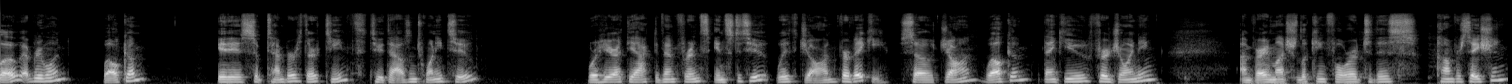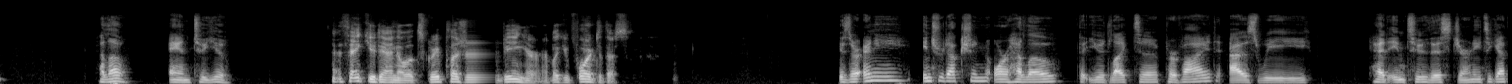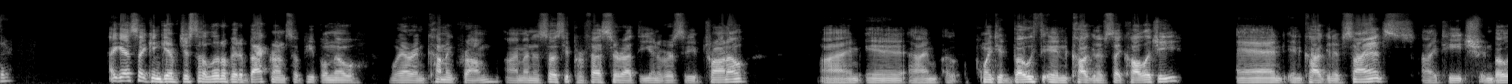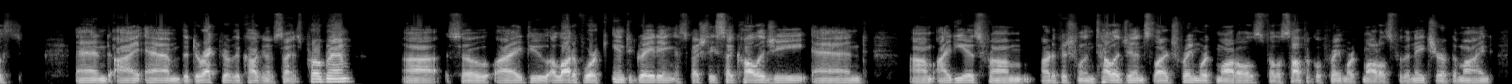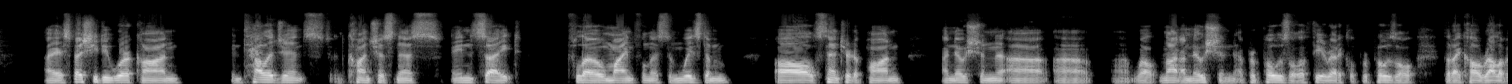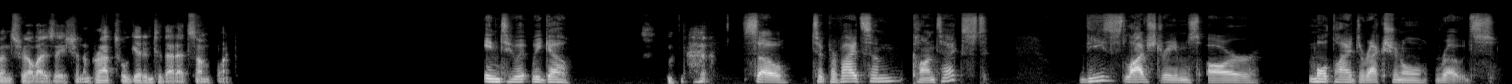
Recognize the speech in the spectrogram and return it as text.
Hello, everyone. Welcome. It is September 13th, 2022. We're here at the Active Inference Institute with John Vervaeke. So, John, welcome. Thank you for joining. I'm very much looking forward to this conversation. Hello, and to you. Thank you, Daniel. It's a great pleasure being here. I'm looking forward to this. Is there any introduction or hello that you'd like to provide as we head into this journey together? I guess I can give just a little bit of background so people know where I'm coming from. I'm an associate professor at the University of Toronto. I'm in, I'm appointed both in cognitive psychology and in cognitive science. I teach in both, and I am the director of the cognitive science program. Uh, so I do a lot of work integrating, especially psychology and um, ideas from artificial intelligence, large framework models, philosophical framework models for the nature of the mind. I especially do work on intelligence, and consciousness, insight, flow, mindfulness, and wisdom, all centered upon a notion, uh, uh, uh, well, not a notion, a proposal, a theoretical proposal that I call relevance realization. And perhaps we'll get into that at some point. Into it we go. so to provide some context, these live streams are multi-directional roads.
